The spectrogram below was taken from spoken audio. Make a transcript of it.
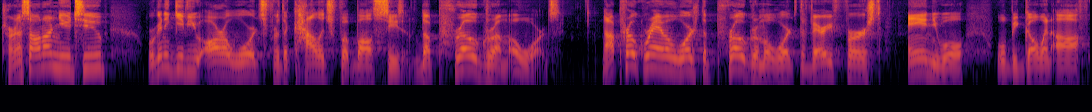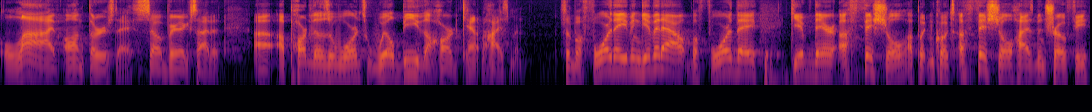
turn us on on YouTube. We're going to give you our awards for the college football season, the program awards. Not program awards, the program awards, the very first annual will be going off live on Thursday. So, very excited. Uh, a part of those awards will be the hard count Heisman. So before they even give it out, before they give their official, I put in quotes, official Heisman Trophy,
